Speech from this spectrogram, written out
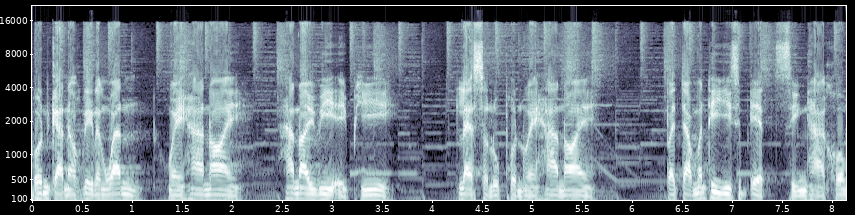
ผลการออกเรียกรางวัลหวยห้าน้อยห้าน้อย VIP และสรุปผลหวยห้าน้อย ประจำวันที่ 21 สิงหาคม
